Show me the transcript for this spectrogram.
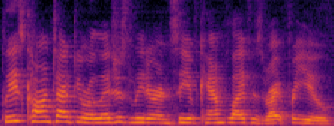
Please contact your religious leader and see if camp life is right for you.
